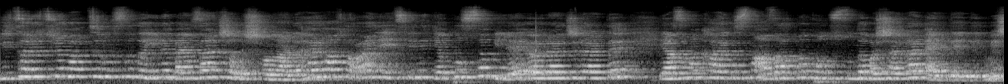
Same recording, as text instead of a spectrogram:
Literatüre baktığımızda da yine benzer çalışmalarda her hafta aynı etkinlik yapılsa bile öğrencilerde yazma kaygısını azaltma konusunda başarılar elde edilmiş.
